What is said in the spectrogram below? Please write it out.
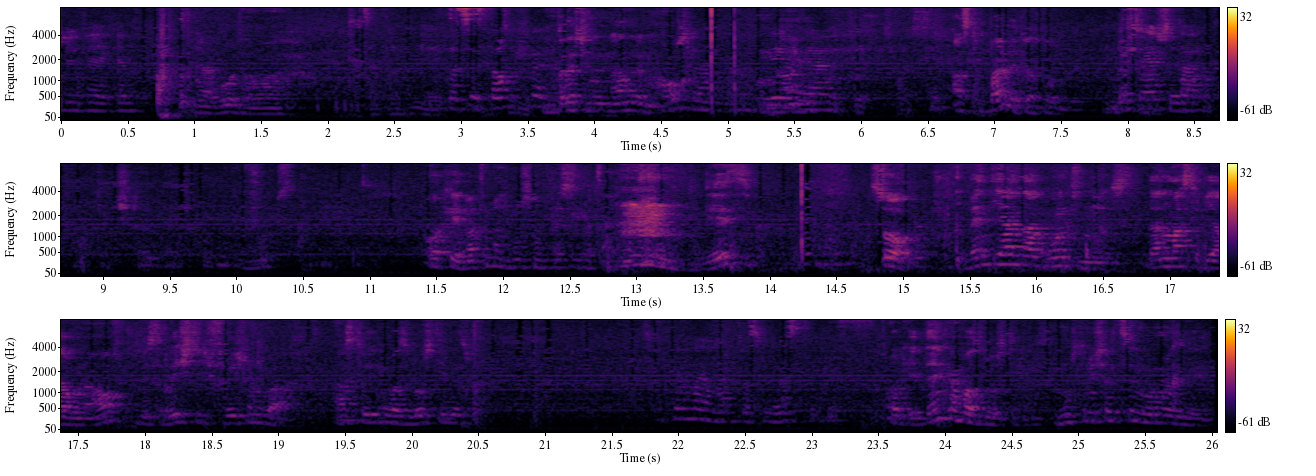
Ja gut, aber Das ist auch schön. brechen den anderen aus. Und Ja, dann ja. hast du beide kaputt. Sehr stark. Okay, warte mal, ich muss noch ein bisschen weiter. Geht's? So, wenn die Hand nach unten ist, dann machst du die Augen auf, du bist richtig frisch und wach. Hast du irgendwas Lustiges? Ich will mal etwas Lustiges. Okay, denk an was Lustiges. Musst du nicht erzählen, worum es geht.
